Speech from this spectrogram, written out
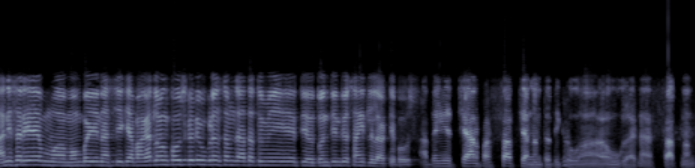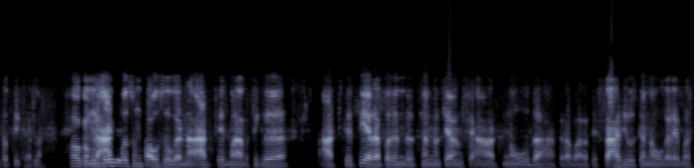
हं. आणि सर हे म मुंबई, नाशिक या भागातला मग पाऊस कधी उघडेल समजा आता तुम्ही ते 2-3 दिवस सांगितलेला वाटते पाऊस. आता हे चार पाच सातच्या नंतर तिकडे उघडणार सात नंतर तिकडला हो का? मग आठपासून पाऊस उघडणार आठ ते बारा तिकडं आठ ते तेरा पर्यंत त्यांना चान्स आहे आठ नऊ दहा अकरा बारा ते सहा दिवस त्यांना उघड आहे बस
